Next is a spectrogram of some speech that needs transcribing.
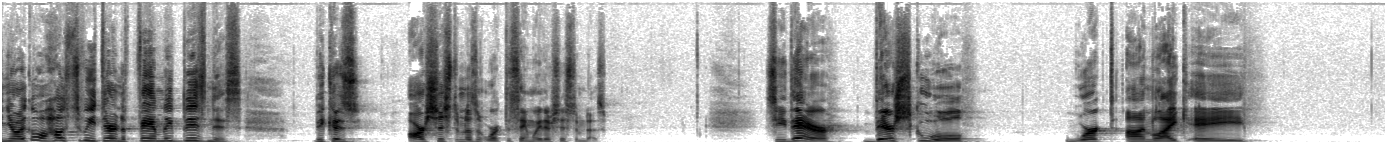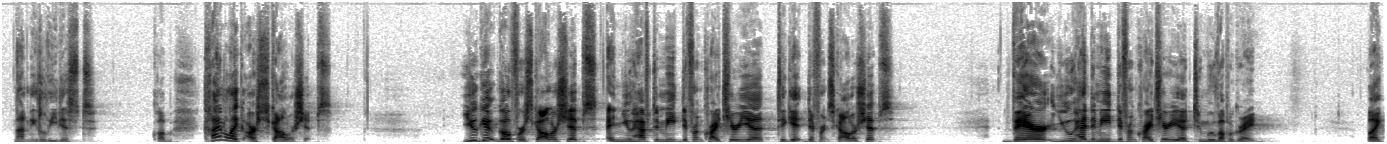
And you're like, oh, how sweet. They're in the family business. Because our system doesn't work the same way their system does. See, there, their school worked on like a, not an elitist club, kind of like our scholarships. You get, go for scholarships and you have to meet different criteria to get different scholarships. There, you had to meet different criteria to move up a grade, like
